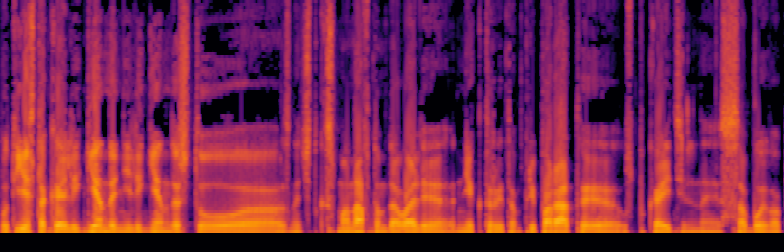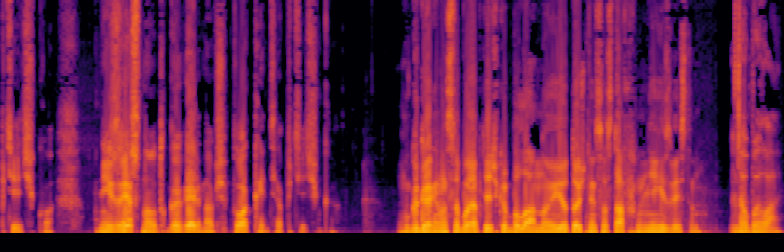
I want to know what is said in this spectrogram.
Вот есть такая легенда, не легенда, что, значит, космонавтам давали некоторые там препараты успокоительные с собой в аптечку. Неизвестно, вот у Гагарина вообще была какая-нибудь аптечка? У Гагарина с собой аптечка была, но ее точный состав неизвестен. Но была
